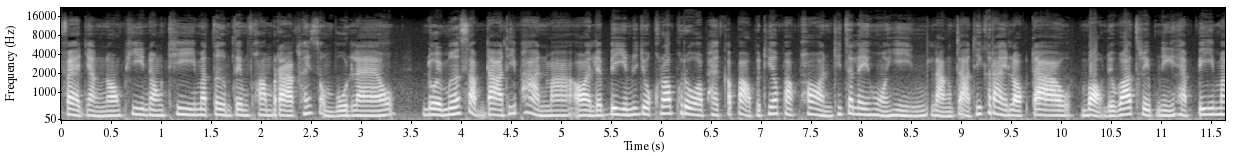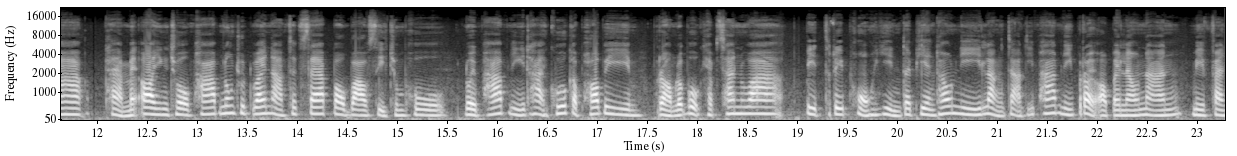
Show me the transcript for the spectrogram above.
แฝดอย่างน้องพีน้องทีมาเติมเต็มความรักให้สมบูรณ์แล้ว โดยเมื่อสัปดาห์ที่ผ่านมาออยและบีมได้ยกครอบครัวแพ็คกระเป๋าไปเที่ยวพักผ่อนที่ทะเลหัวหิน หลังจากที่ใครล็อกดาวน์บอกเลยว่าทริปนี้แฮปปี้มาก แถมแม่ออยยังโชว์ภาพนุ่งชุดว่ายน้ำแซ่บๆเบาๆสีชมพู โดยภาพนี้ถ่ายคู่กับพ่อบีมพร้อมระบุแคปชั่นว่า ปิดทริปหัวหินแต่เพียงเท่านี้หลังจากที่ภาพนี้ปล่อยออกไปแล้วนั้น มีแฟน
